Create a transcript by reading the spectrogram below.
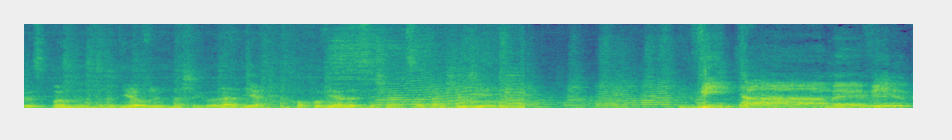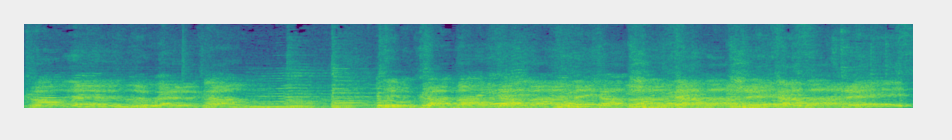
korespondent radiowy naszego radia, opowiada nam, co tam się dzieje. Witamy Wilkonen, welcome to kabaret, kabaret, kabaret, kabaret.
